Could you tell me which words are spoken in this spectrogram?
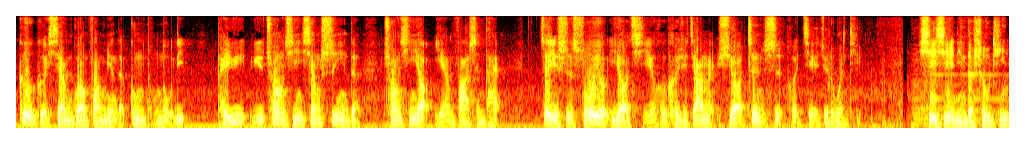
各个相关方面的共同努力，培育与创新相适应的创新药研发生态。这也是所有医药企业和科学家们需要正视和解决的问题。谢谢您的收听。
